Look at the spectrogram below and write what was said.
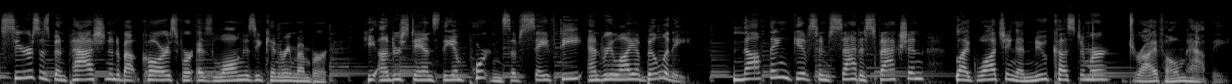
Sears has been passionate about cars for as long as he can remember. He understands the importance of safety and reliability. Nothing gives him satisfaction like watching a new customer drive home happy.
